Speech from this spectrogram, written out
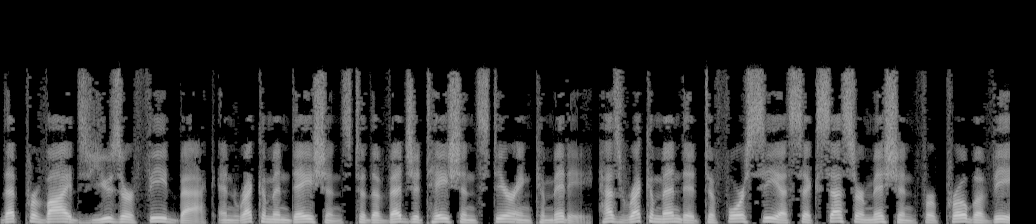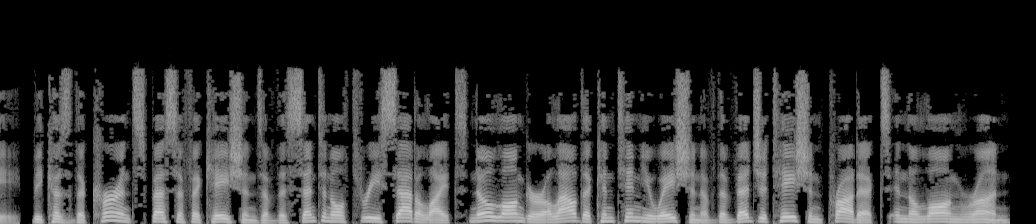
that provides user feedback and recommendations to the Vegetation Steering Committee has recommended to foresee a successor mission for Proba V, because the current specifications of the Sentinel-3 satellites no longer allow the continuation of the vegetation products in the long run.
